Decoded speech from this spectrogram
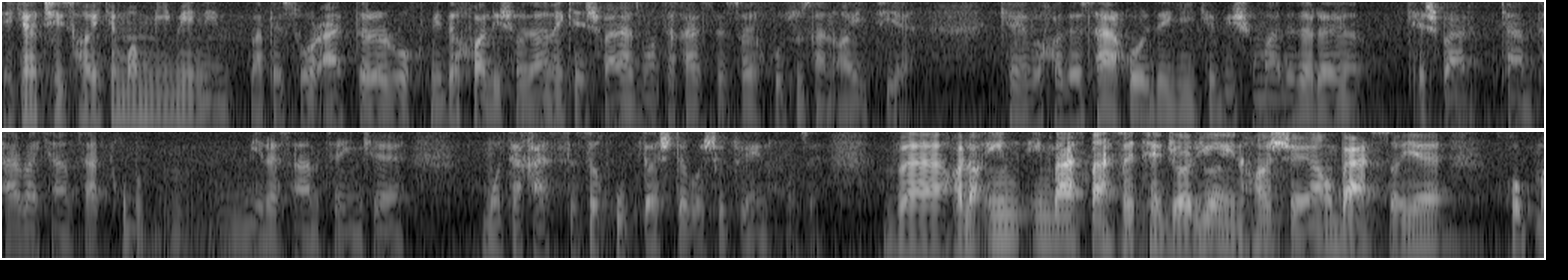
یکی از چیزهایی که ما می‌بینیم و به سرعت داره رخ میده خالی شدن کشور از متخصص های خصوصا آیتیه که به خاطر سرخوردگی که پیش اومده داره کشور کمتر و کمتر خوب میره سمت اینکه متخصص خوب داشته باشه توی این حوزه. و حالا این این بحث بحث های تجاری و اینهاشه اما بحث های خب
